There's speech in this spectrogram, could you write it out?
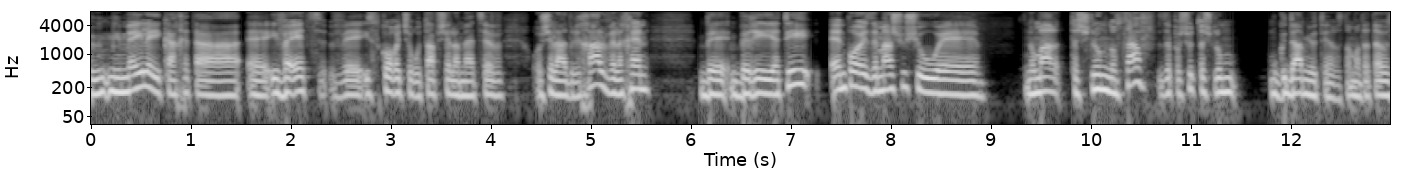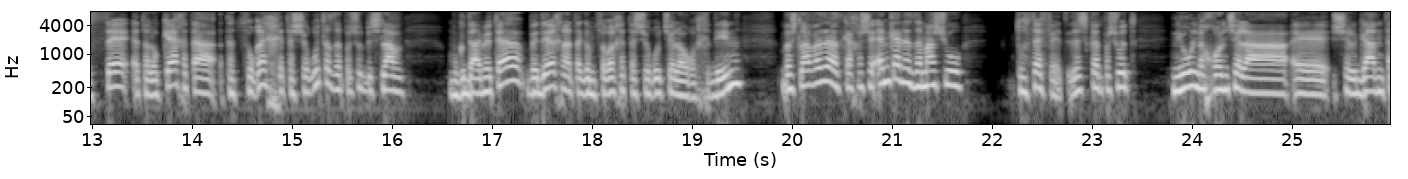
ממילא ייקח את ה... אה, ייוועץ ויזכור את שירותיו של המעצב או של האדריכל, ולכן בראייתי אין פה איזה משהו שהוא, אה, נאמר, תשלום נוסף, זה פשוט תשלום מוקדם יותר. זאת אומרת, אתה עושה, אתה לוקח, אתה, אתה צורך את השירות הזה פשוט בשלב מוקדם יותר, בדרך כלל אתה גם צורך את השירות של העורך דין בשלב הזה, אז ככה שאין כאן איזה משהו תוספת, יש כאן פשוט ניהול נכון של, ה, אה, של גאנט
